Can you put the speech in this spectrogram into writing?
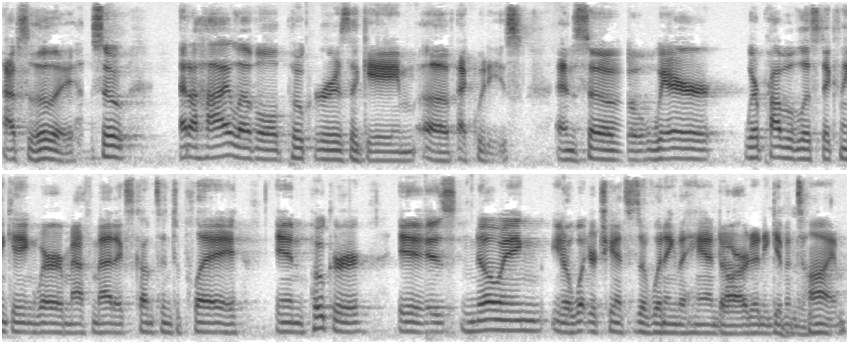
Absolutely. So, at a high level, poker is a game of equities, and so where where probabilistic thinking, where mathematics comes into play in poker is knowing you know what your chances of winning the hand are at any given mm-hmm. time.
